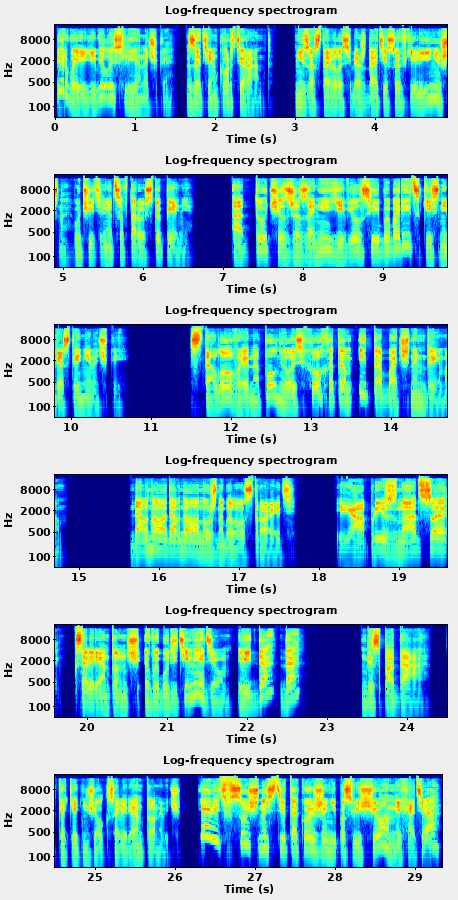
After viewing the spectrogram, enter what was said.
Первая явилась Леночка, затем квартирант. Не заставила себя ждать и Софья Ильинична, учительница второй ступени. А тотчас же за ней явился и Бабарицкий с невестой Ниночкой. Столовая наполнилась хохотом и табачным дымом. Давно-давно нужно было устроить. «Я, признаться...» «Ксаверий Антонович, вы будете медиум, ведь да, да?» «Господа», — кокетничал Ксаверий Антонович, «я ведь в сущности такой же непосвященный, хотя...»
